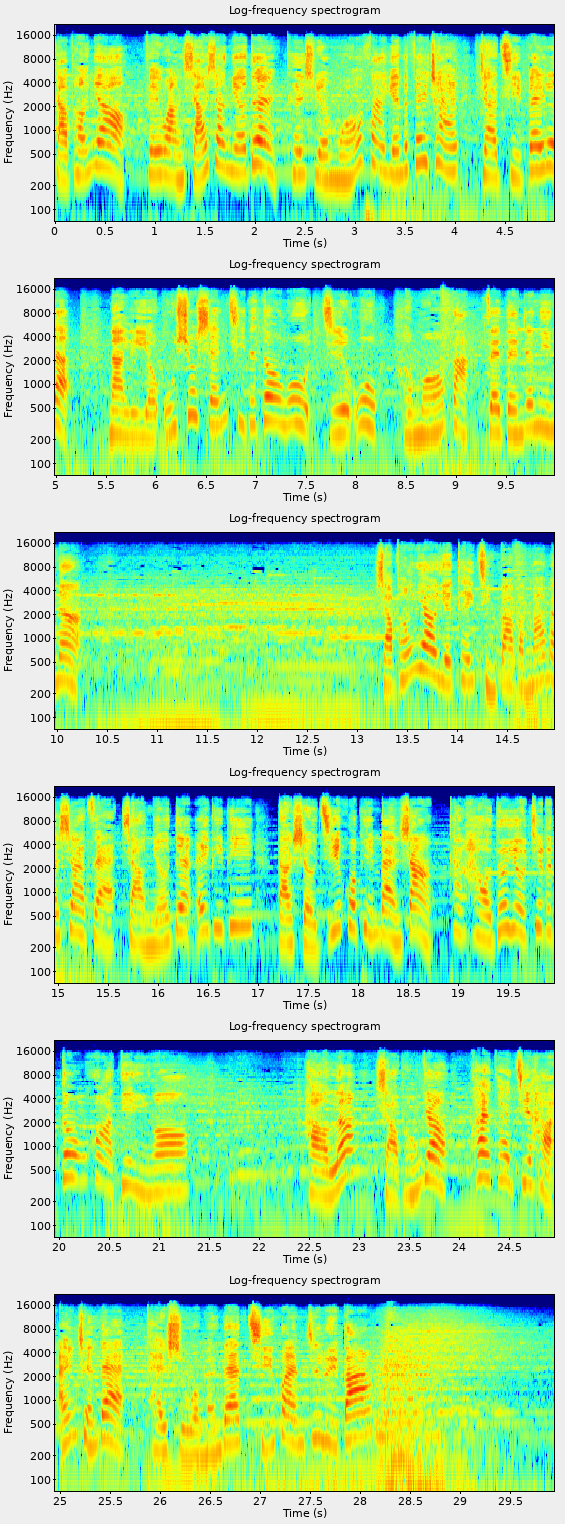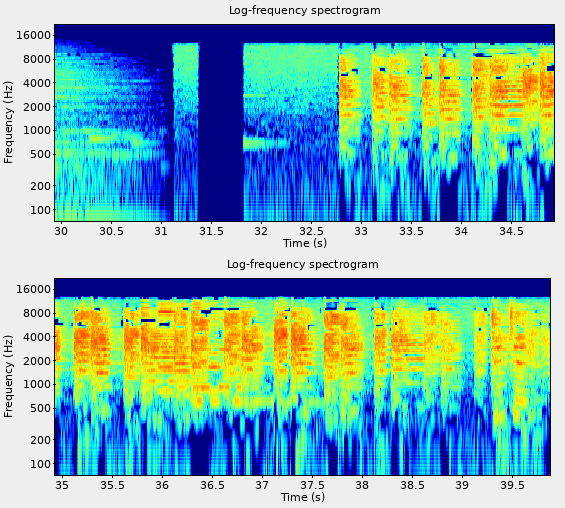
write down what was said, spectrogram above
小朋友，飞往小小牛顿科学魔法园的飞船就要起飞了，那里有无数神奇的动物、植物和魔法在等着你呢。小朋友也可以请爸爸妈妈下载小牛顿 APP，到手机或平板上看好多有趣的动画电影哦。好了，小朋友，快快系好安全带，开始我们的奇幻之旅吧！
